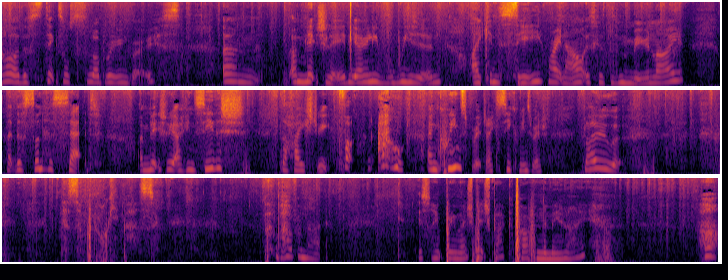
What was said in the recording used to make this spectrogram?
oh, the stick's all slobbery and gross. Um, I'm literally the only reason I can see right now is because the moonlight. Like the sun has set. I'm literally I can see the sh- the high street. Fuck! Ow! And Queensbridge. I can see Queensbridge. Flow. There's someone walking past. But apart from that, it's like pretty much pitch black apart from the moonlight. Oh,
